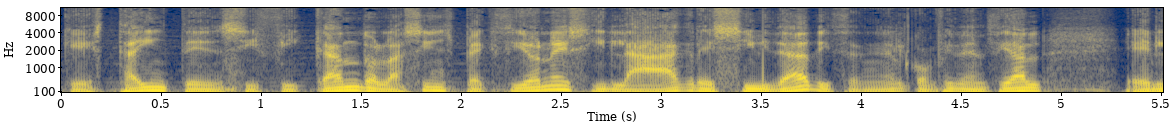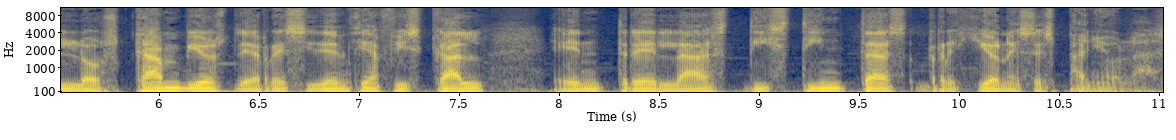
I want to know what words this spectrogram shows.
que está intensificando las inspecciones y la agresividad, dicen en el confidencial, en los cambios de residencia fiscal entre las distintas regiones españolas.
